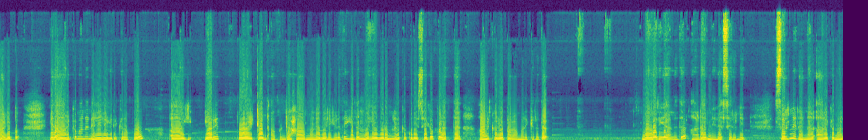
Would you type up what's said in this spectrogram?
கழிப்பு. இது ஆரோக்கியமான நிலையில் இருக்கிறப்போ புரோட்டின் அப்படின்ற ஹார்மோனை வெளியிடுது. இதன் விலை உடம்பில் இருக்கக்கூடிய சிகப்பு ரத்த அணுக்களை பராமரிக்கிறது. வெள்ளரிய அல்லது அடர் நிற சிறுநீர். சிறுநீரங்கள் ஆரோக்கியமான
